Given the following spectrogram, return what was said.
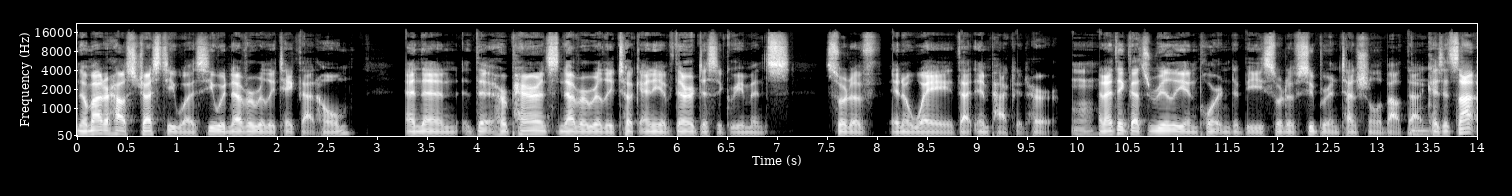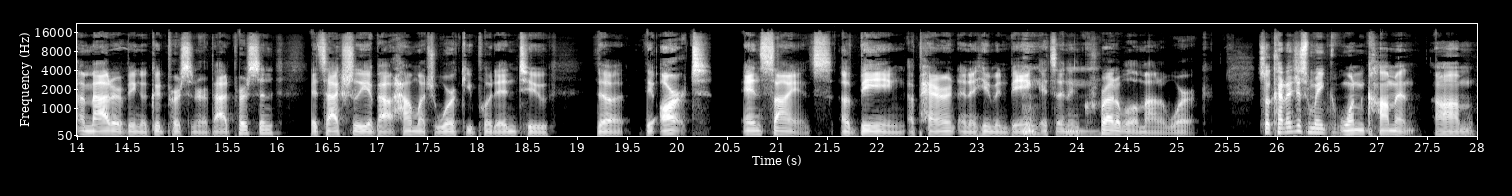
no matter how stressed he was he would never really take that home and then the, her parents never really took any of their disagreements sort of in a way that impacted her Mm. and i think that's really important to be sort of super intentional about that Mm. because it's not a matter of being a good person or a bad person it's actually about how much work you put into the the art and science of being a parent and a human being it's an Mm. incredible amount of work So can I just make one comment? Um,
